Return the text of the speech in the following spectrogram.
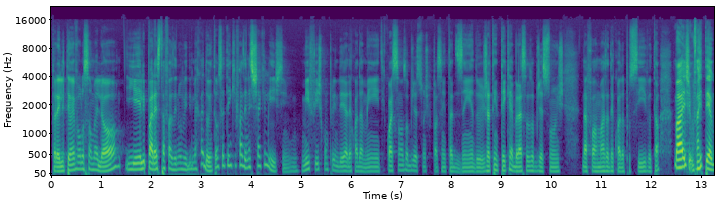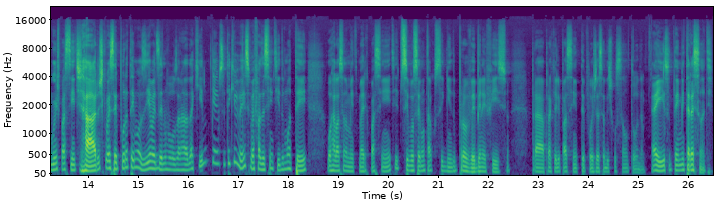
para ele ter uma evolução melhor e ele parece estar fazendo um vídeo de mercador. Então você tem que fazer nesse checklist. Me fiz compreender adequadamente quais são as objeções que o paciente está dizendo. Eu já tentei quebrar essas objeções da forma mais adequada possível, tal. Mas vai ter alguns pacientes raros que vai ser pura teimosia, vai dizer não vou usar nada daquilo. E aí você tem que ver se vai fazer sentido manter o relacionamento médico-paciente se você não está conseguindo prover benefício para aquele paciente depois dessa discussão toda. É isso, tema interessante.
